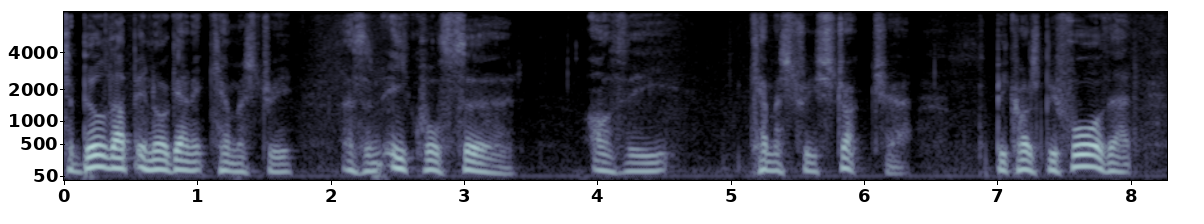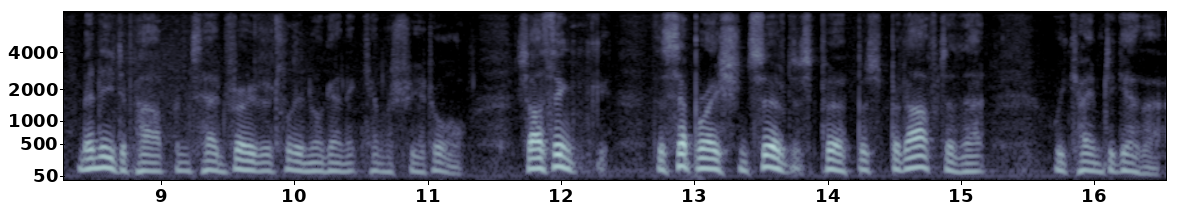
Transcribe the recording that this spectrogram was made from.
to build up inorganic chemistry as an equal third of the chemistry structure because before that many departments had very little inorganic chemistry at all. So I think the separation served its purpose, but after that we came together.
